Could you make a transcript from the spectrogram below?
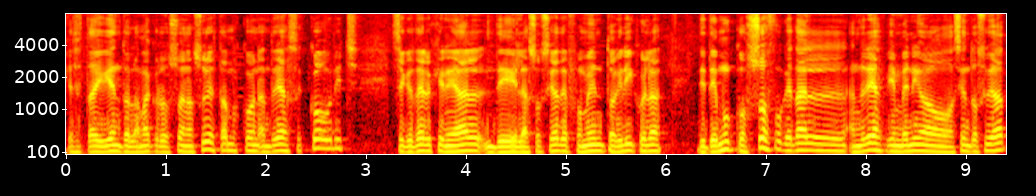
que se está viviendo en la macrozona sur, estamos con Andreas Kovrich, secretario general de la Sociedad de Fomento Agrícola de Temuco Sofo. ¿Qué tal, Andreas? Bienvenido a Haciendo Ciudad.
